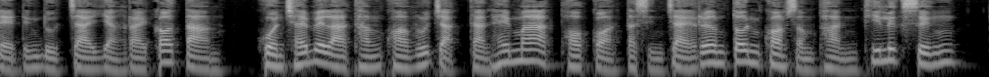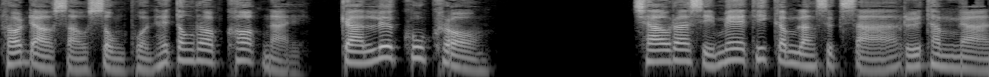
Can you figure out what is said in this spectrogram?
น่ห์ดึงดูดใจอย่างไรก็ตาม ควรใช้เวลาทำความรู้จักกันให้มากพอก่อนตัดสินใจเริ่มต้นความสัมพันธ์ที่ลึกซึ้ง เพราะดาวเสาร์ส่งผลให้ต้องรอบคอบในการเลือกคู่ครอง ชาวราศีเมษที่กำลังศึกษาหรือทำงาน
